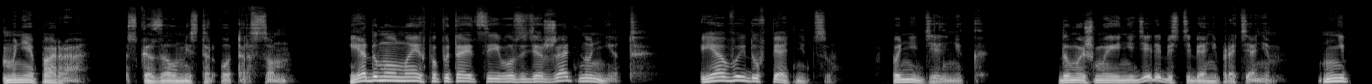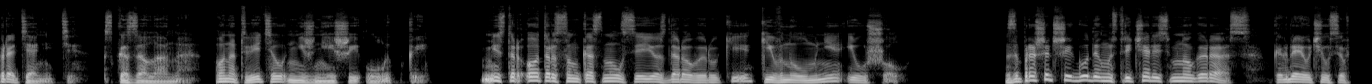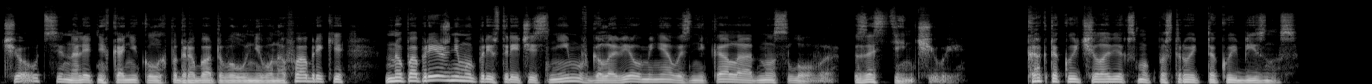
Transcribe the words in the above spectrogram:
«Мне пора», — сказал мистер Оттерсон. Я думал, Мэйв попытается его задержать, но нет. Я выйду в пятницу, в понедельник. Думаешь, мы и недели без тебя не протянем? Не протянете, — сказала она. Он ответил нежнейшей улыбкой. Мистер Оттерсон коснулся ее здоровой руки, кивнул мне и ушел. За прошедшие годы мы встречались много раз. Когда я учился в Чоуте, на летних каникулах подрабатывал у него на фабрике, но по-прежнему при встрече с ним в голове у меня возникало одно слово — «застенчивый». Как такой человек смог построить такой бизнес?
